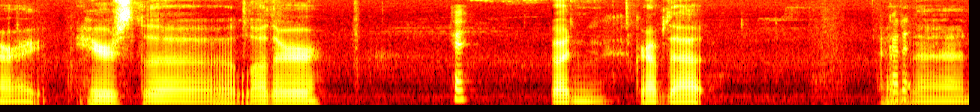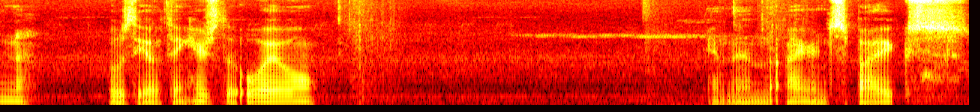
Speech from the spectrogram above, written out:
All right, here's the leather. Okay. Go ahead and grab that. Got and it. then, what was the other thing? Here's the oil. And then the iron spikes.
